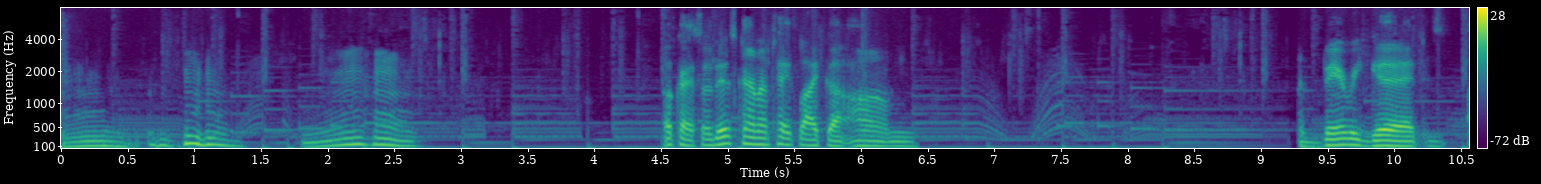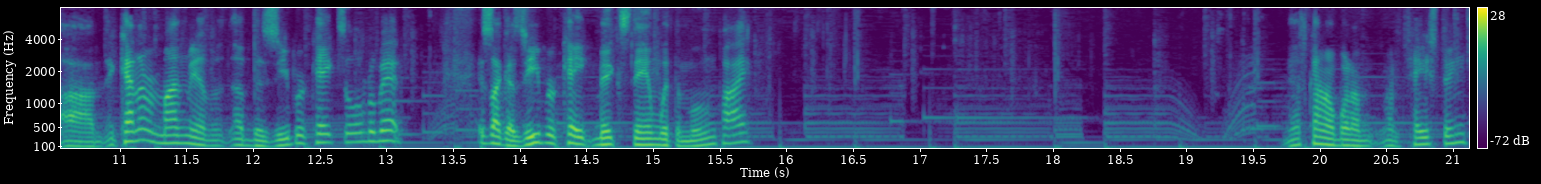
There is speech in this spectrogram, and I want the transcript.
hmm Okay, so this kind of tastes like a um a very good um it kind of reminds me of, of the zebra cakes a little bit. It's like a zebra cake mixed in with the moon pie. That's kind of what I'm, I'm tasting.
